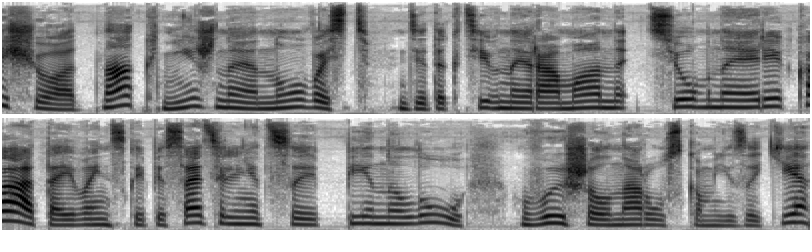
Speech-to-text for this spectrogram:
Еще одна книжная новость. Детективный роман «Темная река» тайваньской писательницы Пин Лу вышел на русском языке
